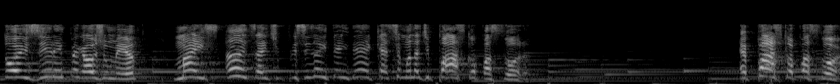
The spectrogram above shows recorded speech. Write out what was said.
dois irem pegar o jumento, mas antes a gente precisa entender que é semana de Páscoa, pastora. É Páscoa, pastor.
